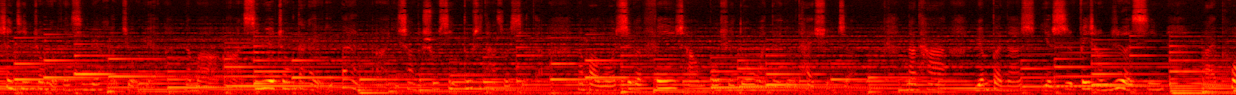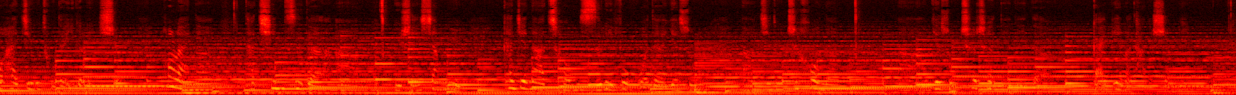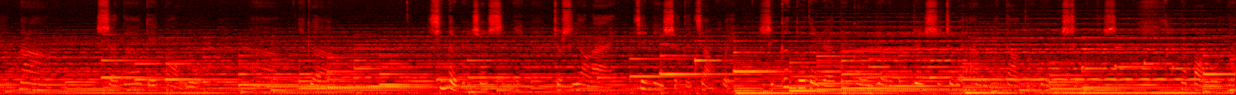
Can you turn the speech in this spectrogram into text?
圣经中有分新约和旧约。那么啊，新约中大概有一半啊以上的书信都是他所写的。那保罗是个非常博学多闻的犹太学者。那他原本呢是也是非常热心来迫害基督徒的一个领袖。后来呢，他亲自的啊与神相遇，看见那从死里复活的耶稣啊基督之后呢，啊耶稣彻彻底底的改变了他的生命。那神呢给保罗啊一个新的人生使命，就是要来建立神的教会，使更多的人能够认认识这位爱我们到底、为我们舍命的神。那保罗呢？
